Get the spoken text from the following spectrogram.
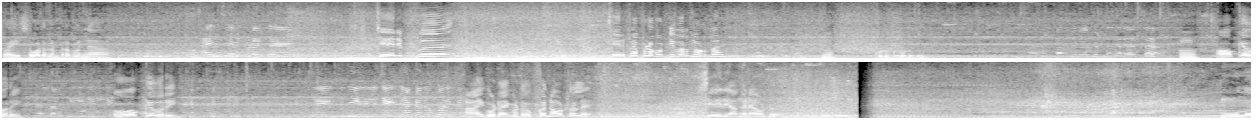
പൈസ കൊടുക്കണ്ട പിന്നെ. ചെരുപ്പ് ചെരുപ്പ്. എപ്പോഴാ കൊട്ടി പറഞ്ഞു കൊടുത്തേ? കൊടുക്കും കൊടുക്കും. ഓക്കെ പറയും. ഓക്കെ പറയും. ആയിക്കോട്ടെ ആയിക്കോട്ടെ. ഒക്കെ നോട്ടല്ലേ? ശരി അങ്ങനെ ആവട്ടെ. മൂന്ന്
